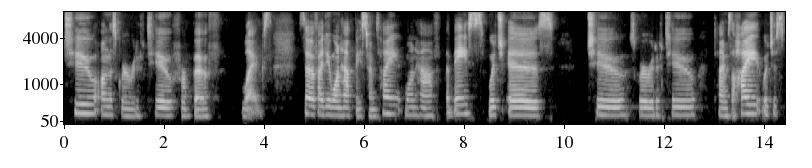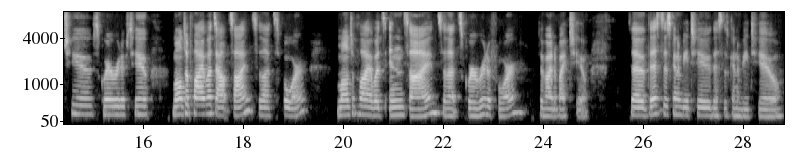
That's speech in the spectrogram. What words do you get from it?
2 on the square root of 2 for both legs. So if I do 1 half base times height, 1 half the base, which is 2 square root of 2 times the height, which is 2 square root of 2, multiply what's outside, so that's 4, multiply what's inside, so that's square root of 4, divided by 2. So this is going to be 2, this is going to be 2,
